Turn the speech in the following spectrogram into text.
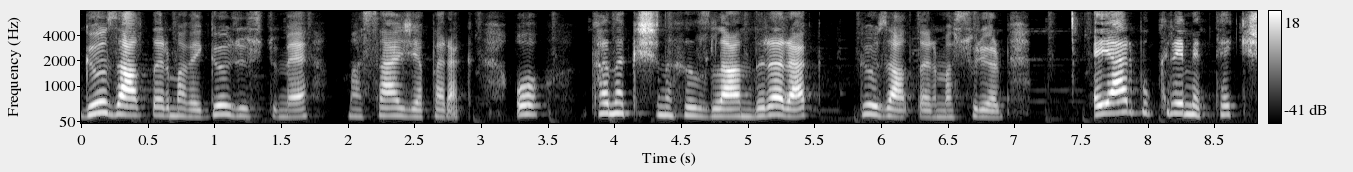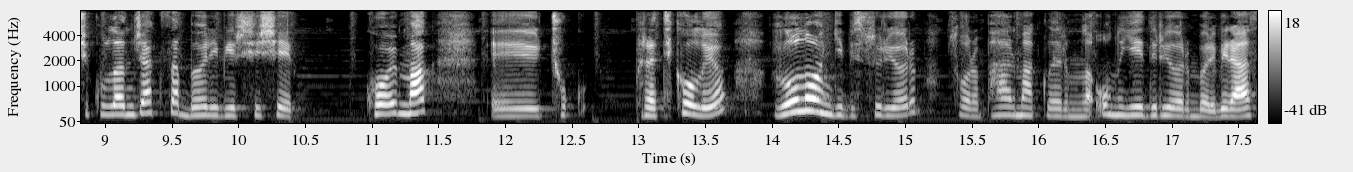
Göz altlarıma ve göz üstüme masaj yaparak o kan akışını hızlandırarak göz altlarıma sürüyorum. Eğer bu kremi tek kişi kullanacaksa böyle bir şişe koymak e, çok pratik oluyor. Rolon gibi sürüyorum. Sonra parmaklarımla onu yediriyorum böyle biraz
